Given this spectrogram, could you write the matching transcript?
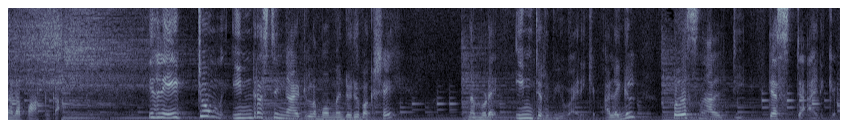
നടപ്പാക്കുക. ഇതിൽ ഏറ്റവും ഇൻട്രസ്റ്റിംഗ് ആയിട്ടുള്ള മൊമെന്റ് ഒരു പക്ഷേ നമ്മുടെ ഇന്റർവ്യൂ ആയിരിക്കും അല്ലെങ്കിൽ പേഴ്സണാലിറ്റി ടെസ്റ്റ് ആയിരിക്കും.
